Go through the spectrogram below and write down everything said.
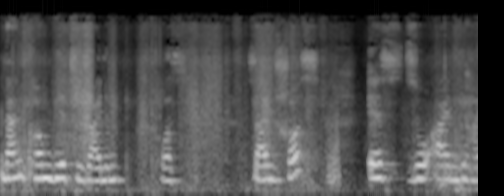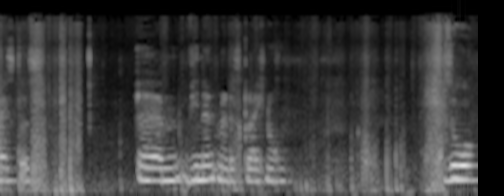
Dann kommen wir zu seinem Schuss. Sein Schuss ist so ein, wie heißt es? Ähm, wie nennt man das gleich noch? So,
